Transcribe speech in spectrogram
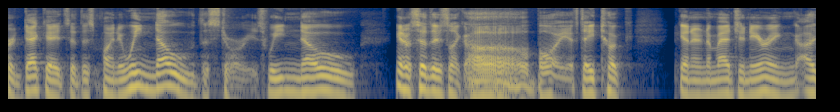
for decades at this point, and we know the stories. We know, you know. So there's like, oh boy, if they took know, an Imagineering uh,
